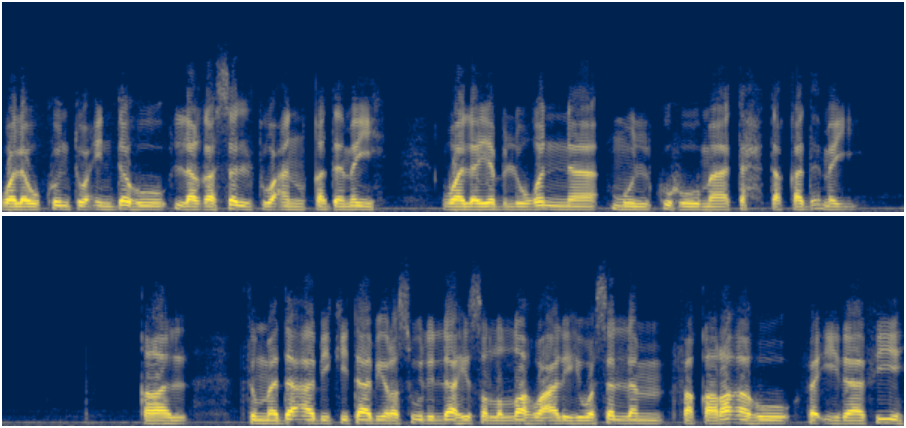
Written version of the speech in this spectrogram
ولو كنت عنده لغسلت عن قدميه وليبلغن ملكه ما تحت قدمي. قال ثم دعا بكتاب رسول الله صلى الله عليه وسلم فقرأه فإذا فيه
